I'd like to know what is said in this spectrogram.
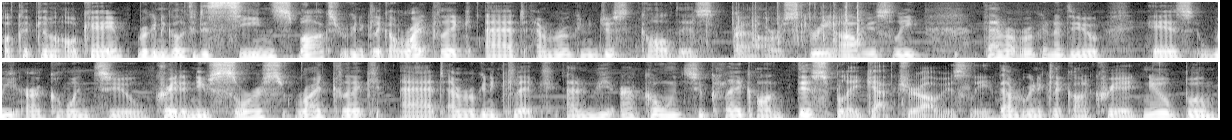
or click on OK. We're going to go to the scenes box, we're going to click on right click add and we're going to just call this uh, our screen obviously. Then what we're going to do is we are going to create a new source, right click add and we're going to click and we are going to click on display capture obviously then we're going to click on create new boom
